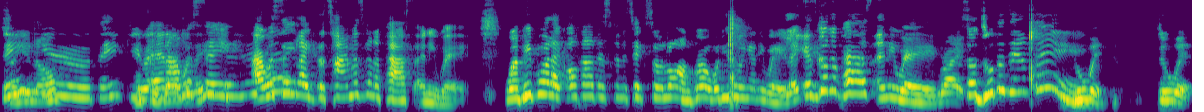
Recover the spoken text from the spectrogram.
Thank so you know, you, thank you. And And I would say. I would say, like the time is gonna pass anyway. When people are like, "Oh God, that's gonna take so long, bro. What are you doing anyway?" Like it's gonna pass anyway. Right. So do the damn thing. do it, do it.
